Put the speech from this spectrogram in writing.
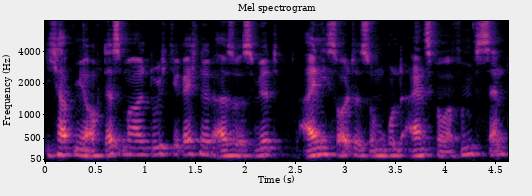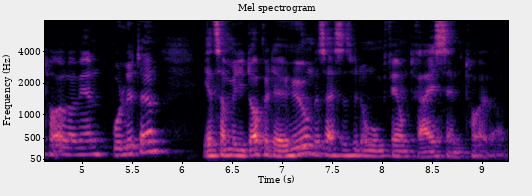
ich habe mir auch das mal durchgerechnet, also es wird, eigentlich sollte es um rund 1,5 Cent teurer werden pro Liter. Jetzt haben wir die doppelte Erhöhung, das heißt, es wird ungefähr um 3 Cent teurer.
